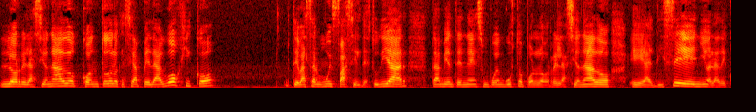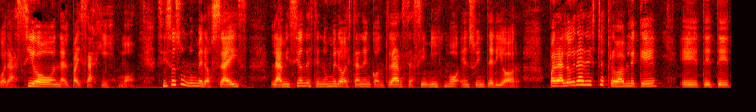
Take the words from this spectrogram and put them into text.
lo relacionado con todo lo que sea pedagógico, te va a ser muy fácil de estudiar. También tenés un buen gusto por lo relacionado eh, al diseño, a la decoración, al paisajismo. Si sos un número 6, la misión de este número está en encontrarse a sí mismo en su interior. Para lograr esto es probable que eh, te,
